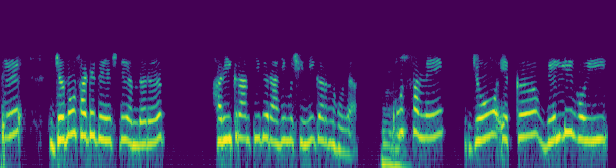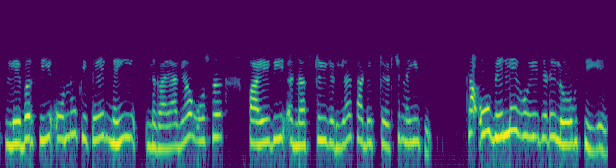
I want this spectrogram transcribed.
ਤੇ ਜਦੋਂ ਸਾਡੇ ਦੇਸ਼ ਦੇ ਅੰਦਰ ਹਰੀ ਕ੍ਰਾਂਤੀ ਦੇ ਰਾਹੀਂ ਮਸ਼ੀਨੀਕਰਨ ਹੋਇਆ ਉਸ ਸਮੇਂ ਜੋ ਇੱਕ ਵਿਹਲੀ ਹੋਈ ਲੇਬਰ ਸੀ ਉਹਨੂੰ ਕਿਤੇ ਨਹੀਂ ਲਗਾਇਆ ਗਿਆ। ਉਸ ਪਾਏ ਦੀ ਇੰਡਸਟਰੀ ਜਿਹੜੀ ਆ ਸਾਡੇ ਸਟੇਟ 'ਚ ਨਹੀਂ ਸੀ। ਤਾਂ ਉਹ ਵਿਹਲੇ ਹੋਏ ਜਿਹੜੇ ਲੋਕ ਸੀਗੇ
